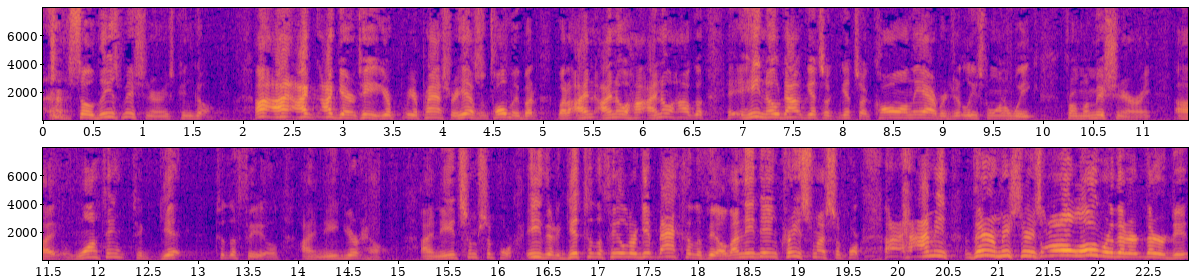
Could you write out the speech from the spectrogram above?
so these missionaries can go. I, I, I, guarantee you, your, your pastor, he hasn't told me, but, but I, I know how, I know how. He no doubt gets a, gets a call on the average at least one a week from a missionary uh, wanting to get to the field. I need your help. I need some support, either to get to the field or get back to the field. I need to increase my support. I, I mean, there are missionaries all over that are, that are de-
